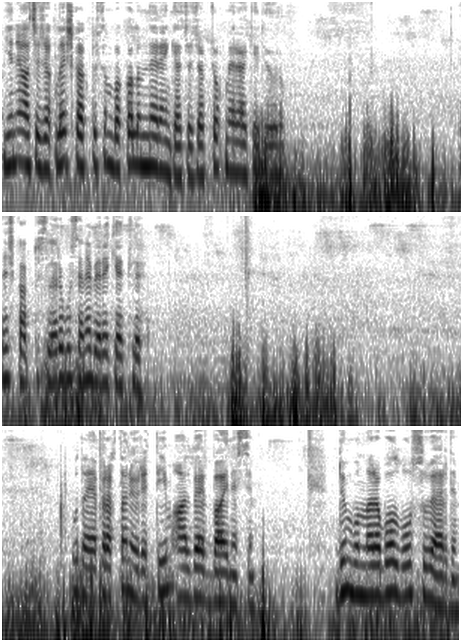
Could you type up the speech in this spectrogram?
yeni açacak leş kaktüsün. Bakalım ne renk açacak. Çok merak ediyorum. Leş kaktüsleri bu sene bereketli. Bu da yapraktan ürettiğim Albert Baynesim. Dün bunlara bol bol su verdim.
